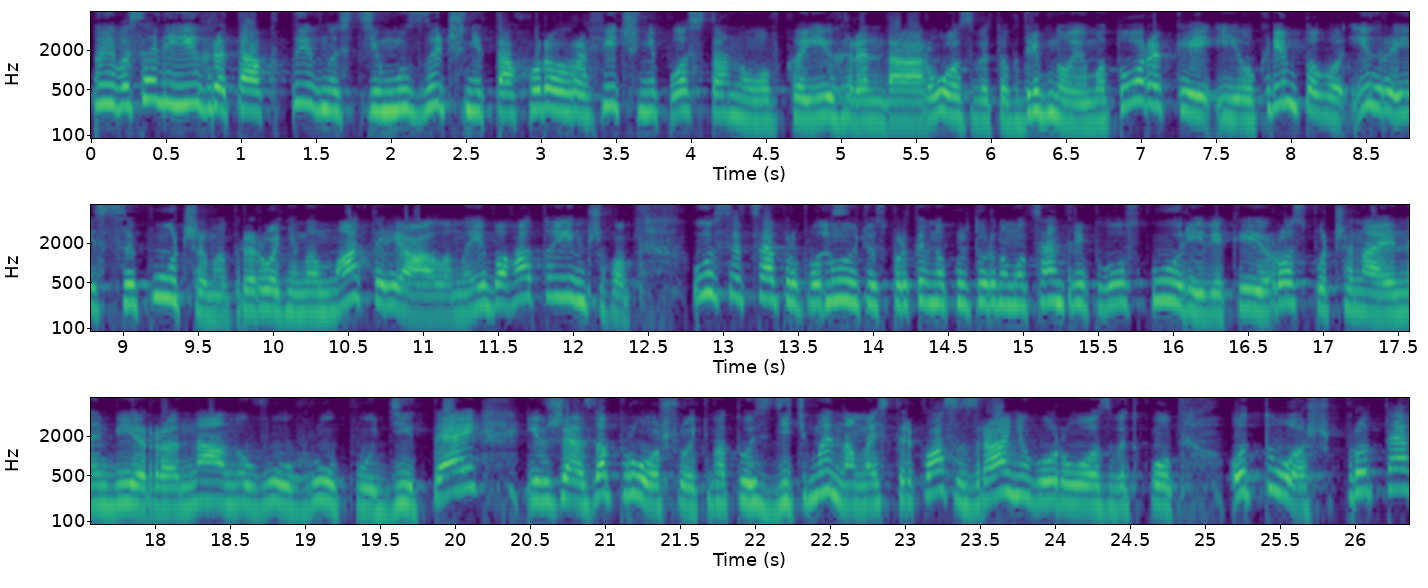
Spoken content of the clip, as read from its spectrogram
Ну і веселі ігри та активності, музичні та хореографічні постановки, ігри на розвиток дрібної моторики, і окрім того, ігри із сипучими природніми матеріалами і багато іншого. Усе це пропонують у спортивно-культурному центрі Плоскурів, який розпочинає набір на нову групу дітей і вже запрошують матусь з дітьми на майстер-клас з раннього розвитку. Отож, про те,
